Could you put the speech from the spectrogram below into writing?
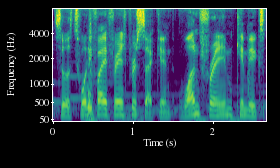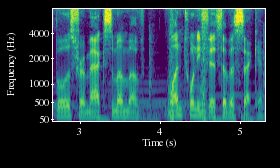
So with 25 frames per second, one frame can be exposed for a maximum of 125th of a second.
